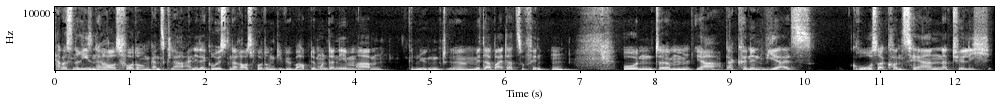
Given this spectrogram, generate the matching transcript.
aber es ist eine riesen Herausforderung, ganz klar. Eine der größten Herausforderungen, die wir überhaupt im Unternehmen haben genügend äh, Mitarbeiter zu finden. Und ähm, ja, da können wir als großer Konzern natürlich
